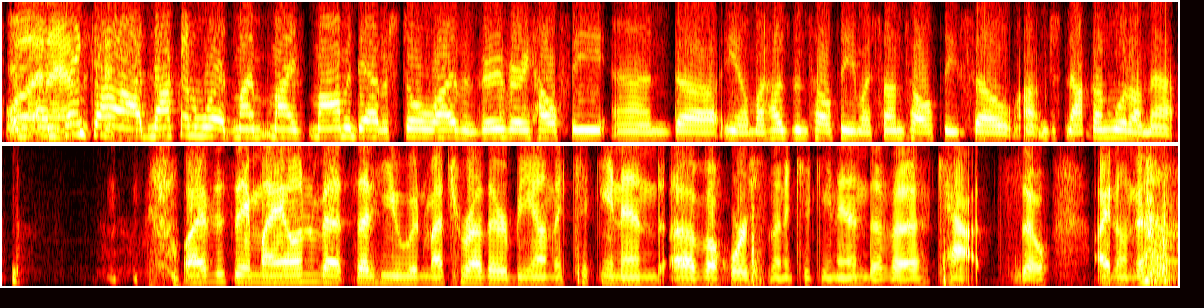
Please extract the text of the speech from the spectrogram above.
Well, and, and thank God, knock on wood, my my mom and dad are still alive and very very healthy, and uh, you know my husband's healthy, my son's healthy, so I'm just knock on wood on that. Well, I have to say, my own vet said he would much rather be on the kicking end of a horse than a kicking end of a cat. So I don't know.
